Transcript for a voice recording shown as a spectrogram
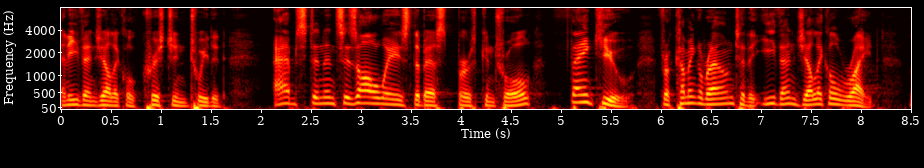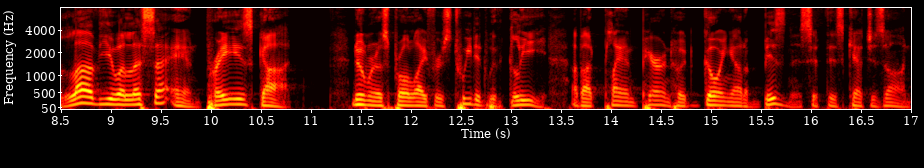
An evangelical Christian tweeted, Abstinence is always the best birth control. Thank you for coming around to the evangelical right. Love you, Alyssa, and praise God. Numerous pro lifers tweeted with glee about Planned Parenthood going out of business if this catches on.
